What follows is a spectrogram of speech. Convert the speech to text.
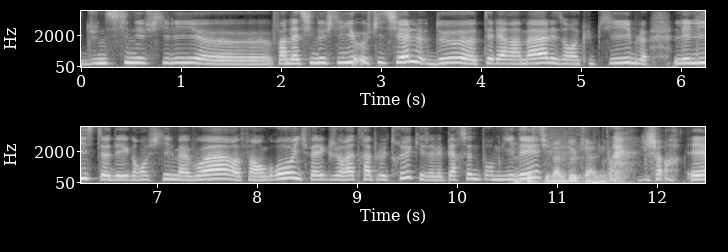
d'une cinéphilie, enfin de la cinéphilie officielle de Télérama, Les Inrecuptibles, les listes des grands films à voir. Enfin en gros, il fallait que je rattrape le truc et j'avais personne pour me Le guider festival de Cannes. genre. Et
